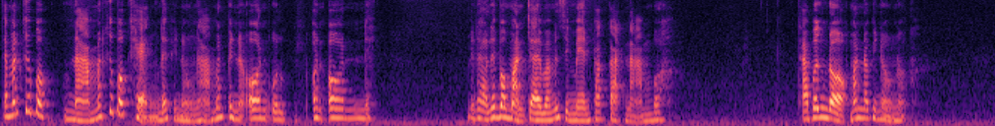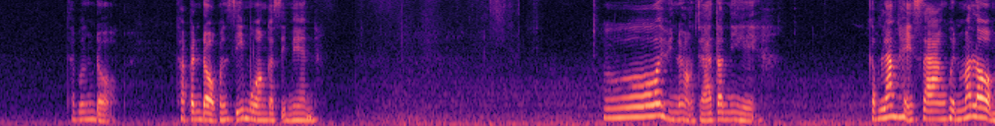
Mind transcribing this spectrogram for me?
แต่มันคือบ่หนามมันคือบ่แข็งเด้พี่น้องหนามมันเป็นอ่อนอ่อนอ่อนๆเด้ไม่ได้เลยบ่มั่นใจว่ามันสิแม่นผักกาดหนามบ่ ถ้าเบิ่งดอกมันนะพี่น้องเนาะถ้าเบิ่งดอก ถ้าเป็นดอกมันสีม่วงก็สิแมนโอ้ยพี่น้องจ้าตอนนี้กำลังให้สร้างเพิ่นมาล้อม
